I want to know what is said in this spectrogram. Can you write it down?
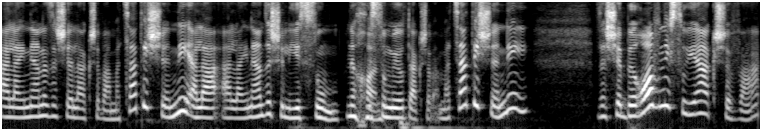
על העניין הזה של ההקשבה. מצאתי שני על, ה, על העניין הזה של יישום. נכון. יישומיות ההקשבה. מצאתי שני, זה שברוב ניסויי ההקשבה,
